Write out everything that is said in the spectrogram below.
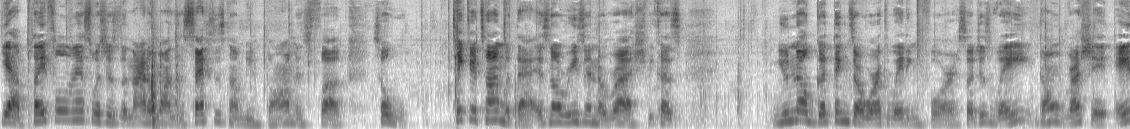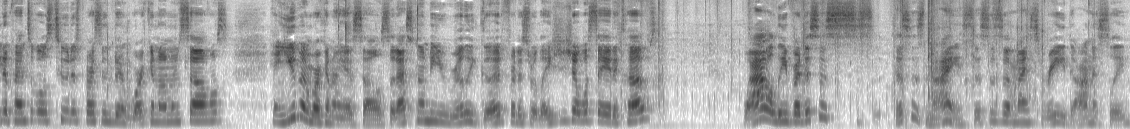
Yeah, playfulness, which is the Knight of Wands, the sex is gonna be bomb as fuck. So take your time with that. There's no reason to rush because you know good things are worth waiting for. So just wait. Don't rush it. Eight of Pentacles, too. This person's been working on themselves. And you've been working on yourself. So that's going to be really good for this relationship. What's the Eight of Cups? Wow, Libra, this is this is nice. This is a nice read, honestly.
